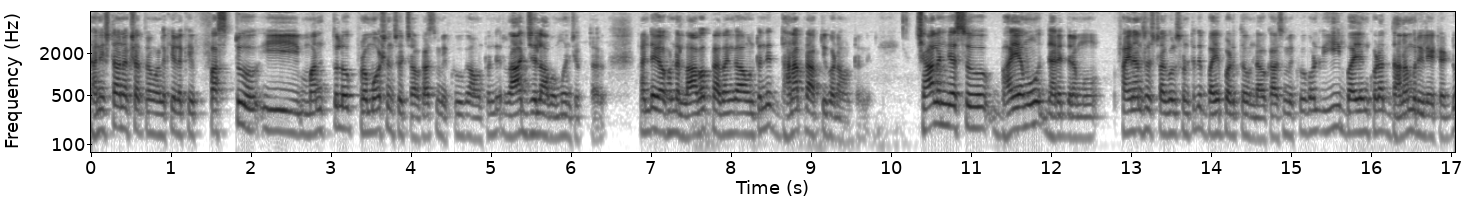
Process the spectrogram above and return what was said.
ధనిష్ట నక్షత్రం వాళ్ళకి వీళ్ళకి ఫస్ట్ ఈ మంత్లో ప్రమోషన్స్ వచ్చే అవకాశం ఎక్కువగా ఉంటుంది. రాజ్య లాభము అని చెప్తారు. అంతేకాకుండా లాభప్రదంగా ఉంటుంది ధన ప్రాప్తి కూడా ఉంటుంది. ఛాలెంజెస్ భయము దరిద్రము ఫైనాన్షియల్ స్ట్రగుల్స్ ఉంటుంది భయపడుతూ ఉండే అవకాశం ఎక్కువగా ఉంటుంది. ఈ భయం కూడా ధనం రిలేటెడ్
